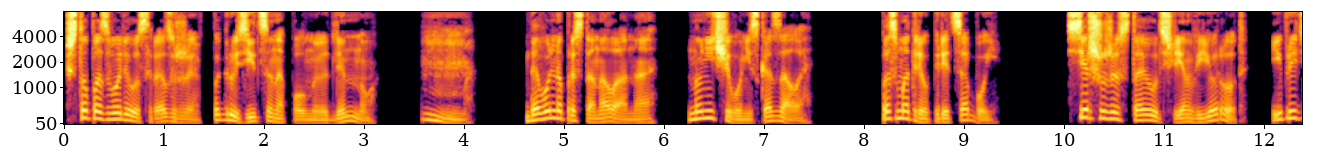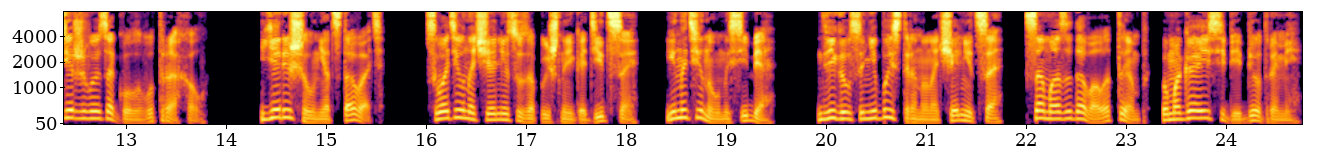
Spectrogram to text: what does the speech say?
что позволило сразу же погрузиться на полную длину. Ммм. Довольно простонала она, но ничего не сказала. Посмотрел перед собой. Серж уже вставил член в ее рот и, придерживая за голову, трахал. Я решил не отставать. Схватил начальницу за пышные ягодицы и натянул на себя. Двигался не быстро, но начальница сама задавала темп, помогая себе бедрами.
